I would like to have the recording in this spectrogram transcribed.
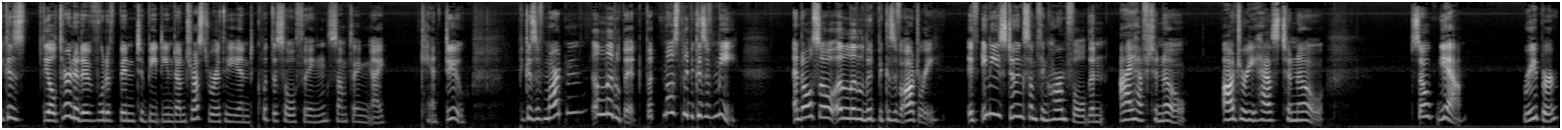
Because the alternative would have been to be deemed untrustworthy and quit this whole thing, something I can't do. Because of Martin, a little bit, but mostly because of me. And also a little bit because of Audrey. If Innie's doing something harmful, then I have to know. Audrey has to know. So, yeah. Reaper,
